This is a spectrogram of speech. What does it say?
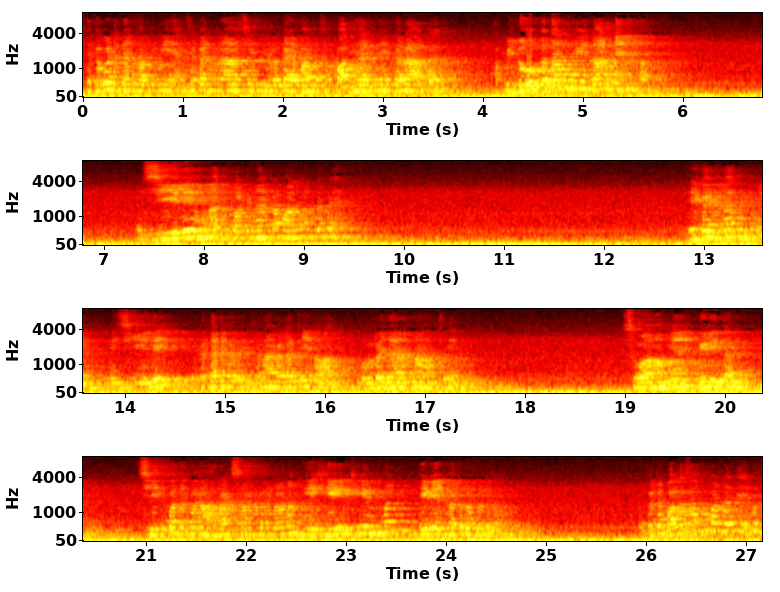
එතකොට දැන් අපි මේ අසකන්නාසී දිවකය මනස පරිහරණය කරාට අපි ලෝක ධර්මයේ දන්නේ නැත්නම් මේ සීලේ උනත් වටිනාකම අල්ලන්න බෑ. ඒකයි වෙලා තිබුණේ මේ සීලේ එක තැනක දේශනා කරලා තියෙනවා බුදුරජාණන් වහන්සේ ස්වාමියන් පිළිගන්න සීලපද පහ ආරක්ෂා කරනවා නම් මේ හේතුවෙන්ම දෙවියන් අතර උපදිනවා. ඒකට බල සම්පන්න දේවල්.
